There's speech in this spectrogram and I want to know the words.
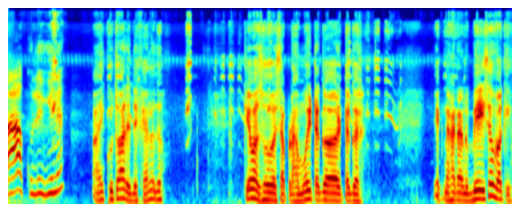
હા ખુલી ગઈ ને. આખું તો આરે દેખાય જો. કેવા જોવે છે આપણા મોય ટગર ટગર? એક ના હાટાનું બે છે બાકી.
